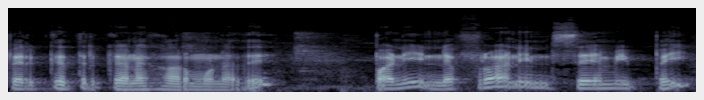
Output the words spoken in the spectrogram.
பெருக்கத்திற்கான ஹார்மோன் அது. பனி நெஃப்ரானின் சேமிப்பை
